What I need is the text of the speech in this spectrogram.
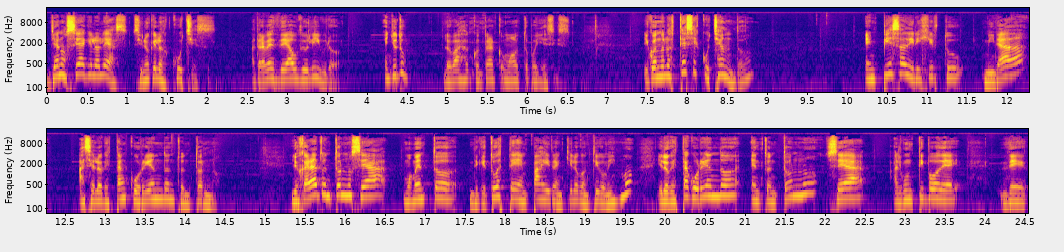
ya no sea que lo leas, sino que lo escuches a través de audiolibro en YouTube. Lo vas a encontrar como autopoiesis. Y cuando lo estés escuchando, empieza a dirigir tu mirada hacia lo que está ocurriendo en tu entorno. Y ojalá tu entorno sea un momento de que tú estés en paz y tranquilo contigo mismo y lo que está ocurriendo en tu entorno sea algún tipo de, de,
